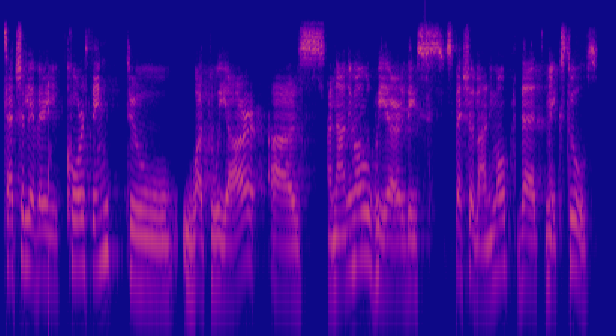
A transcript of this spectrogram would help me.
It's actually a very core thing to what we are as an animal. We are this special animal that makes tools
